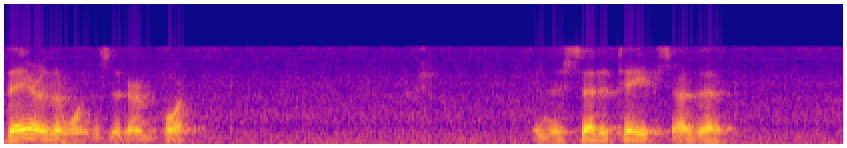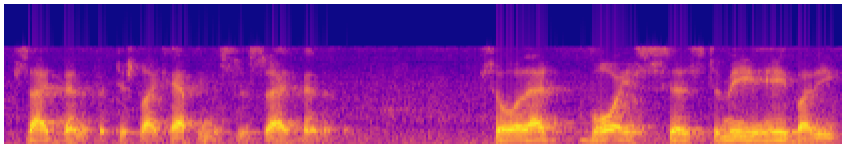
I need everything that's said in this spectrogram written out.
They're the ones that are important and the set of tapes are the side benefit, just like happiness is a side benefit. So that voice says to me, hey, buddy,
